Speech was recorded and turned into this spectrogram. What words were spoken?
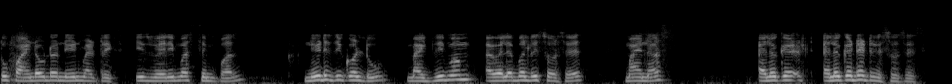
to find out the need matrix is very much simple. Need is equal to maximum available resources minus allocate allocated resources.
